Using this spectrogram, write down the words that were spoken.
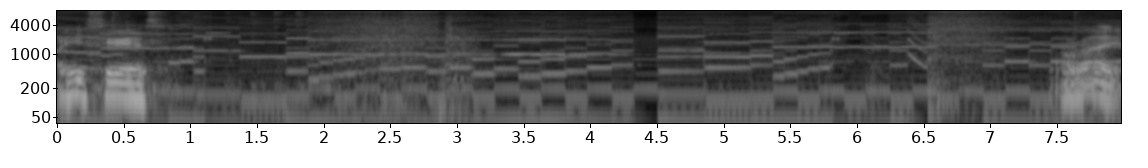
Are you serious? Alright.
